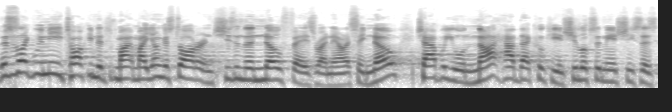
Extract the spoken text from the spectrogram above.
This is like me talking to my, my youngest daughter, and she's in the no phase right now. And I say, No, Chapel, you will not have that cookie. And she looks at me and she says,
